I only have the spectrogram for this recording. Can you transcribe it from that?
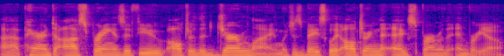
uh, parent to offspring is if you alter the germ line, which is basically altering the egg, sperm, or the embryo.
